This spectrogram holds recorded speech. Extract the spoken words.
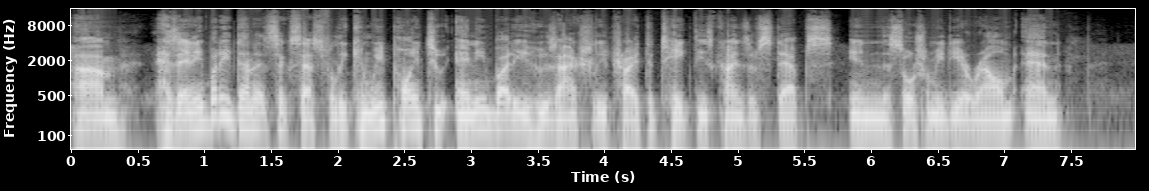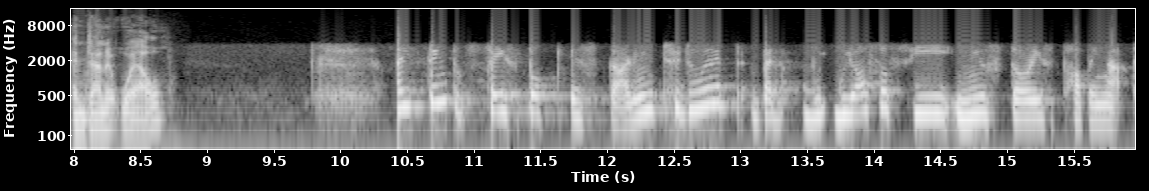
Um, has anybody done it successfully? Can we point to anybody who's actually tried to take these kinds of steps in the social media realm and and done it well? I think Facebook is starting to do it, but we, we also see new stories popping up.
